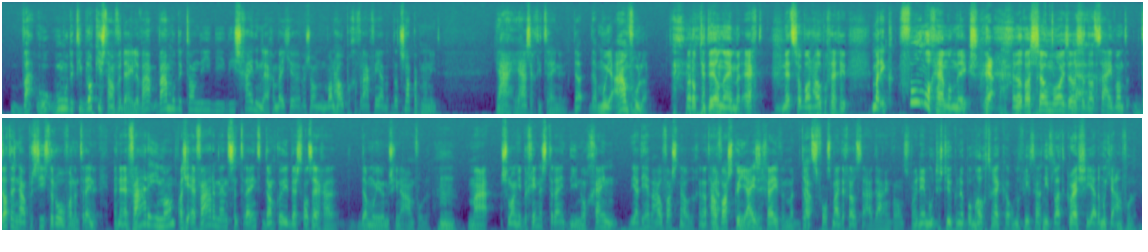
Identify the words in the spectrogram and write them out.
waar, hoe, hoe moet ik die blokjes dan verdelen? Waar, waar moet ik dan die, die, die scheiding leggen? Een beetje zo'n wanhopige vraag van ja, dat, dat snap ik nog niet. Ja, ja, zegt die trainer, dat, dat moet je aanvoelen. Waarop die deelnemer echt net zo wanhopig reageert. Maar ik voel nog helemaal niks. Ja. En dat was zo mooi zoals Ja, ze dat zei. Want dat is nou precies de rol van een trainer. Een ervaren iemand, als je ervaren mensen traint, dan kun je best wel zeggen, dan moet je misschien aanvoelen. Hmm. Maar zolang je beginners traint die nog geen, ja, die hebben houvast nodig. En dat Ja. houvast kun jij ze geven. Maar dat is volgens mij de grootste uitdaging van ons vak. Wanneer moet de stuurknuppel omhoog trekken om het vliegtuig niet te laten crashen? Ja, dan moet je aanvoelen.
